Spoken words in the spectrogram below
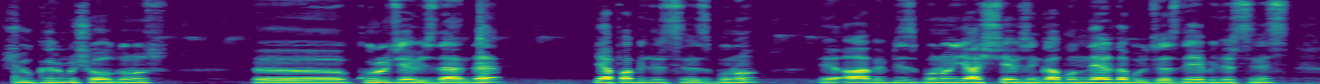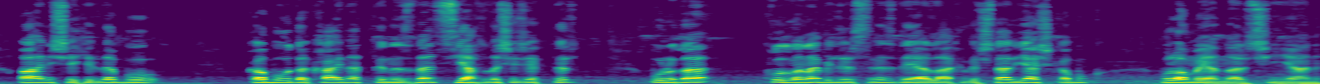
Şu kırmış olduğunuz e, kuru cevizden de yapabilirsiniz bunu. Abi biz bunun yaş cevizin kabuğunu nerede bulacağız diyebilirsiniz. Aynı şekilde bu kabuğu da kaynattığınızda siyahlaşacaktır. Bunu da kullanabilirsiniz değerli arkadaşlar. Yaş kabuk bulamayanlar için yani.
